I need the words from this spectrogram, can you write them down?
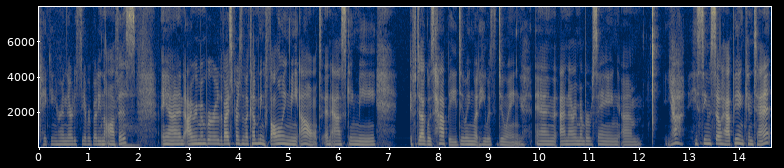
taking her in there to see everybody in the office. And I remember the vice president of the company following me out and asking me, if Doug was happy doing what he was doing. And and I remember saying, um, yeah, he seems so happy and content.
